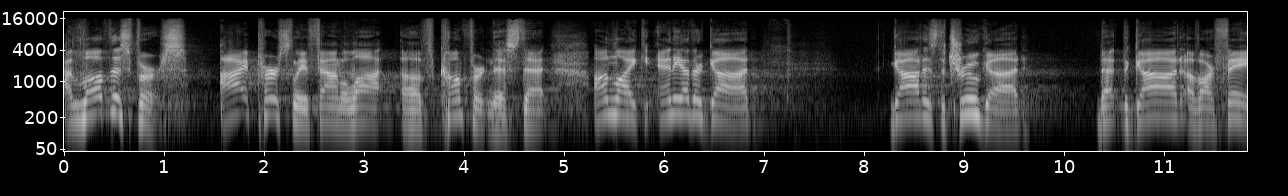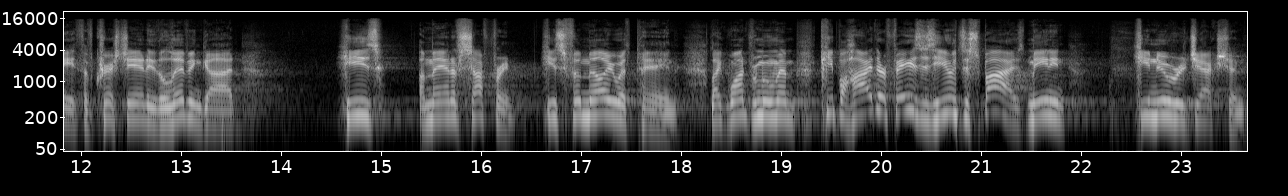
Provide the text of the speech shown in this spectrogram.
I love this verse. I personally have found a lot of comfort in this that unlike any other God, God is the true God, that the God of our faith, of Christianity, the living God, He's a man of suffering. He's familiar with pain. Like one from whom people hide their faces, he was despised, meaning he knew rejection.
